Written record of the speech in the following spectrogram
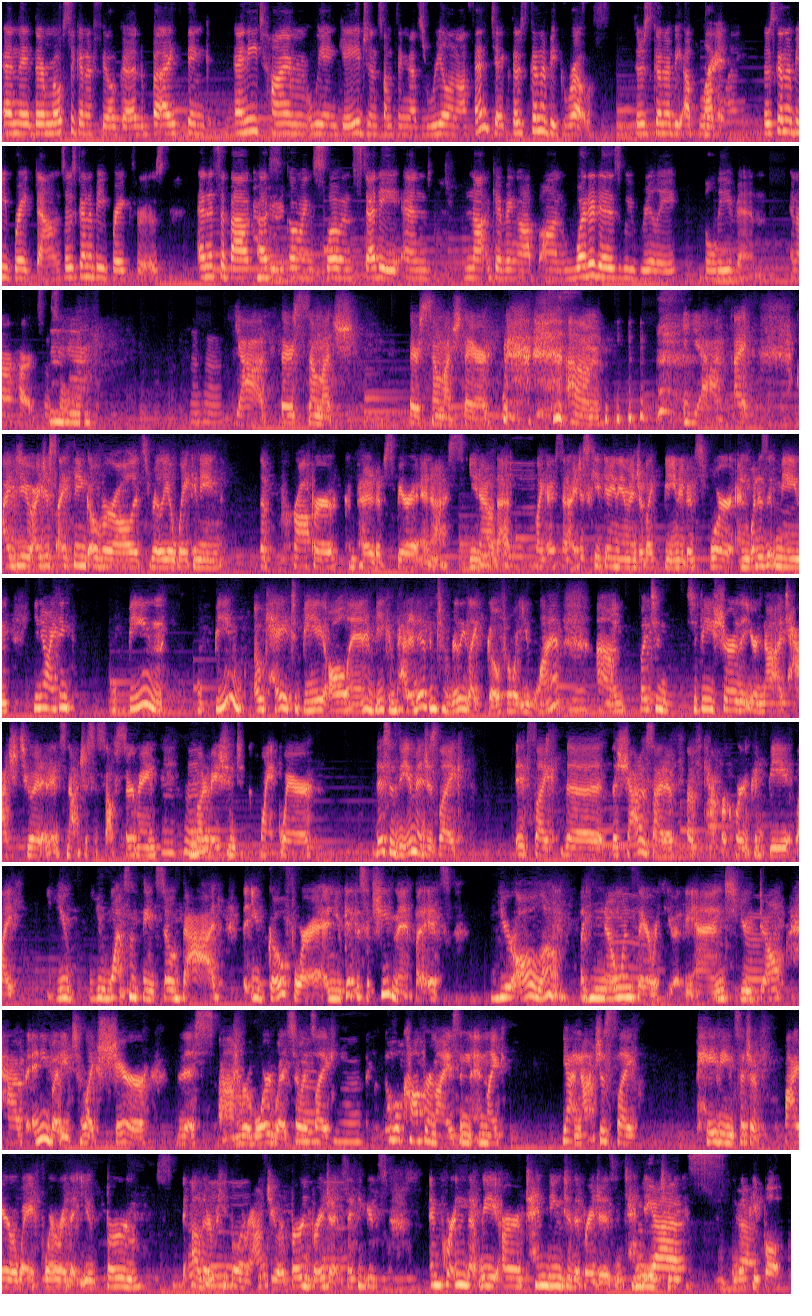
And they, they're mostly going to feel good. But I think anytime we engage in something that's real and authentic, there's going to be growth there's going to be up leveling right. there's going to be breakdowns there's going to be breakthroughs and it's about mm-hmm. us going slow and steady and not giving up on what it is we really believe in in our hearts and souls mm-hmm. Mm-hmm. yeah there's so much there's so much there um, yeah i i do i just i think overall it's really awakening the proper competitive spirit in us you know that mm-hmm. like i said i just keep getting the image of like being a good sport and what does it mean you know i think being being okay to be all in and be competitive and to really like go for what you want um, but to to be sure that you're not attached to it and it's not just a self-serving mm-hmm. motivation to the point where this is the image is like it's like the the shadow side of, of capricorn could be like you you want something so bad that you go for it and you get this achievement but it's you're all alone. Like no one's there with you at the end. You don't have anybody to like share this um, reward with. So it's like the whole compromise and, and like yeah not just like paving such a fire way forward that you burn other people around you or burn bridges. I think it's important that we are tending to the bridges and tending yes. to the, yeah. people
